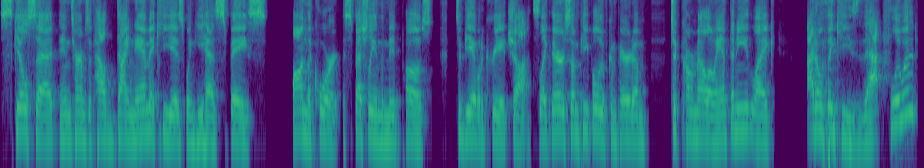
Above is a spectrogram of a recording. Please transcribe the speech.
skill set in terms of how dynamic he is when he has space on the court, especially in the mid post, to be able to create shots. Like there are some people who've compared him to Carmelo Anthony. Like, I don't think he's that fluid,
